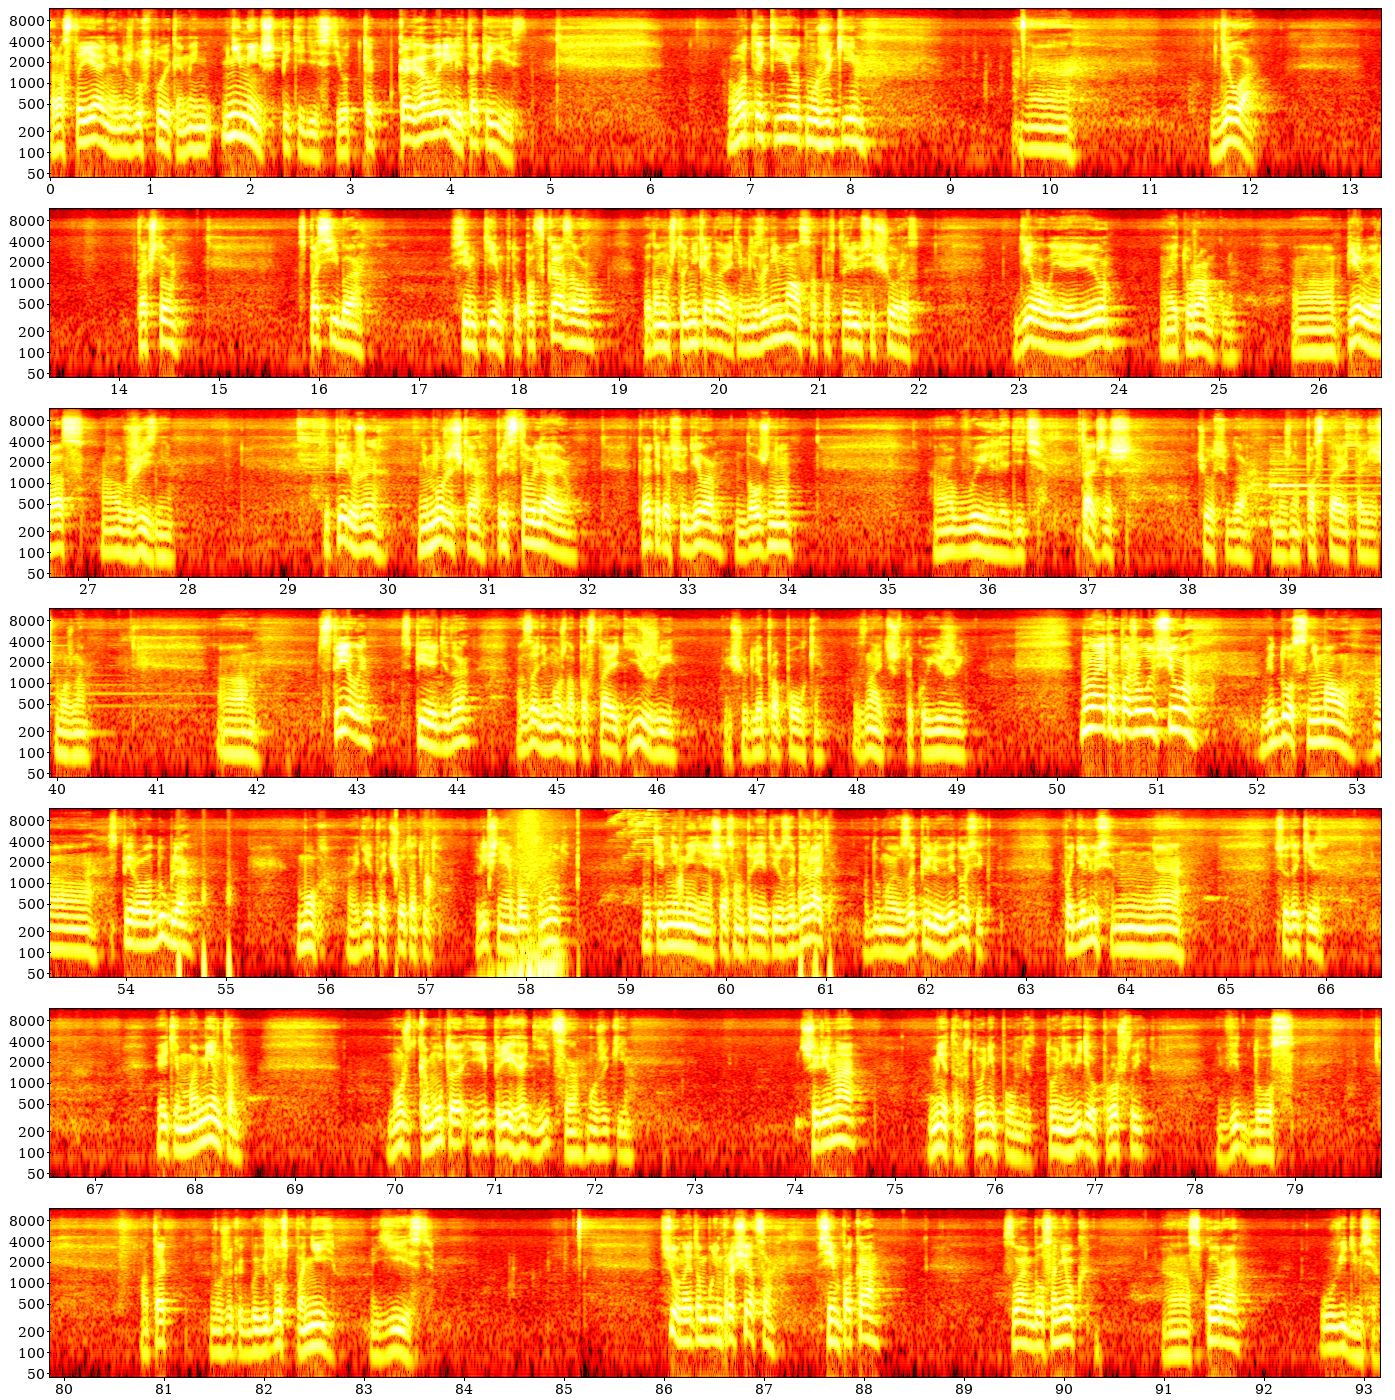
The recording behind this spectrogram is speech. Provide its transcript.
расстояние между стойками не меньше 50. Вот как, как говорили, так и есть. Вот такие вот мужики э, дела. Так что спасибо всем тем, кто подсказывал, потому что никогда этим не занимался, повторюсь еще раз. Делал я ее, эту рамку, э, первый раз э, в жизни. Теперь уже немножечко представляю, как это все дело должно э, выглядеть. Также, что сюда можно поставить, также можно стрелы спереди, да, а сзади можно поставить ежи, еще для прополки. Знаете, что такое ежи. Ну, на этом, пожалуй, все. Видос снимал э, с первого дубля. Мог где-то что-то тут лишнее болтануть. Но, тем не менее, сейчас он приедет ее забирать. Думаю, запилю видосик. Поделюсь э, все-таки этим моментом. Может, кому-то и пригодится, мужики. Ширина метр, кто не помнит, кто не видел прошлый видос. А так уже как бы видос по ней есть. Все, на этом будем прощаться. Всем пока. С вами был Санек. А, скоро увидимся.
